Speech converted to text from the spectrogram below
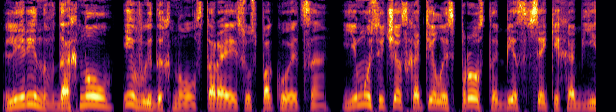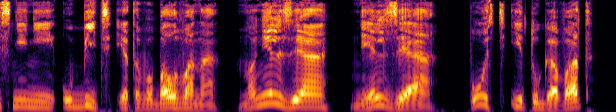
Лерин вдохнул и выдохнул, стараясь успокоиться. Ему сейчас хотелось просто, без всяких объяснений, убить этого болвана. Но нельзя, нельзя. Пусть и туговат,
